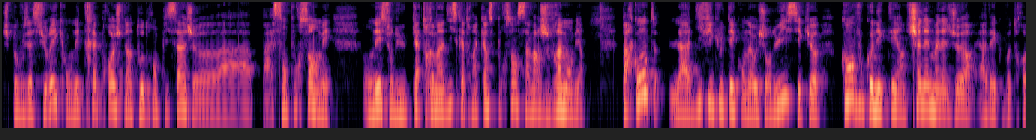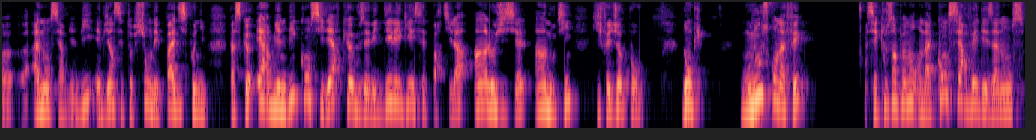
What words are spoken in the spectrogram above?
Je peux vous assurer qu'on est très proche d'un taux de remplissage euh, à pas à 100%, mais on est sur du 90-95%. Ça marche vraiment bien. Par contre, la difficulté qu'on a aujourd'hui, c'est que quand vous connectez un channel manager avec votre euh, annonce Airbnb, eh bien cette option n'est pas disponible parce que Airbnb considère que vous avez délégué cette partie-là à un logiciel, à un outil qui fait le job pour vous. Donc, nous, ce qu'on a fait, c'est que tout simplement, on a conservé des annonces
